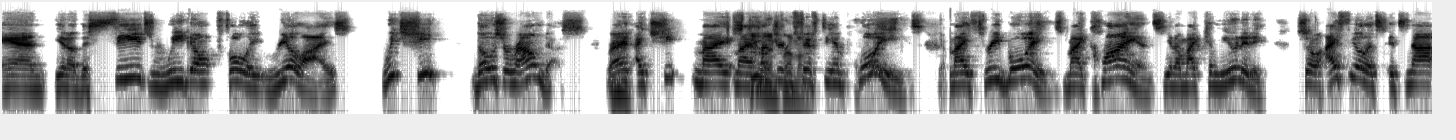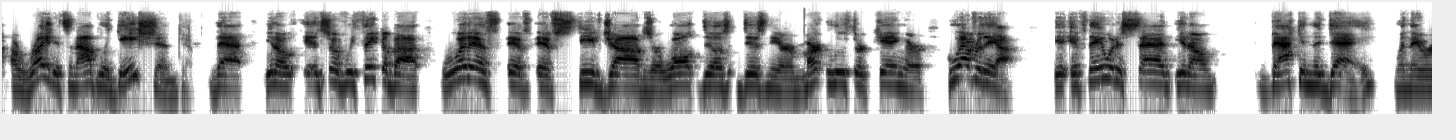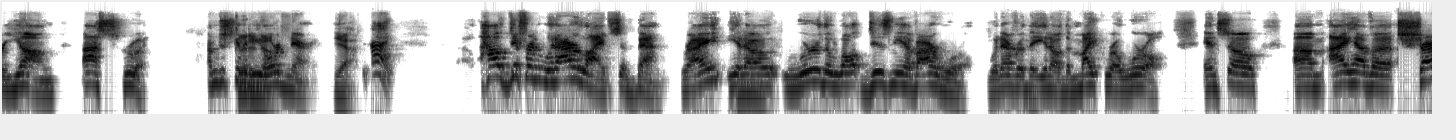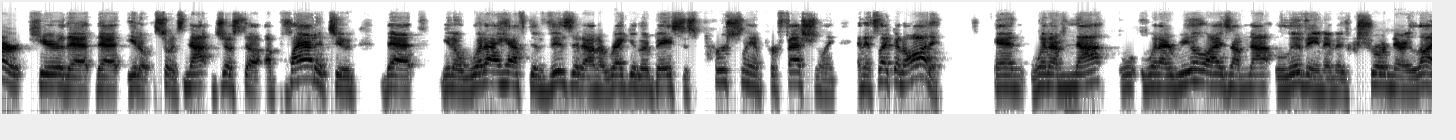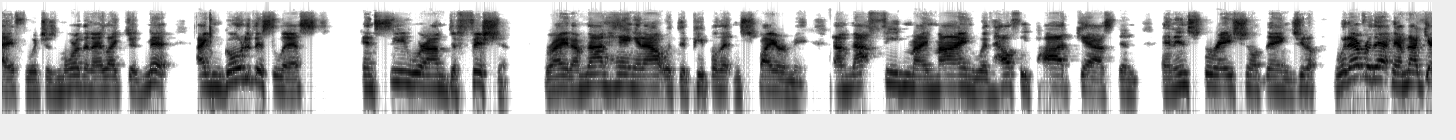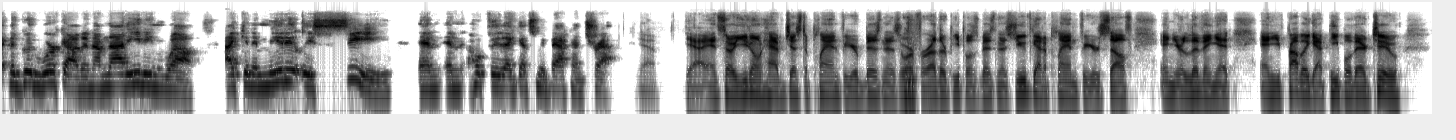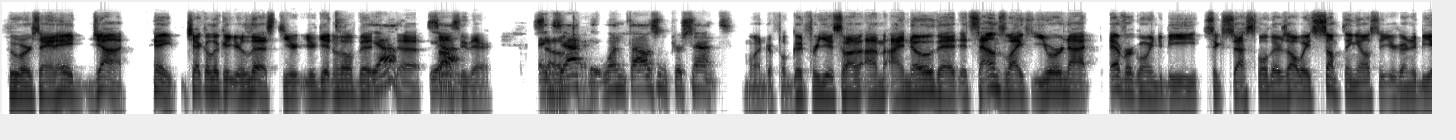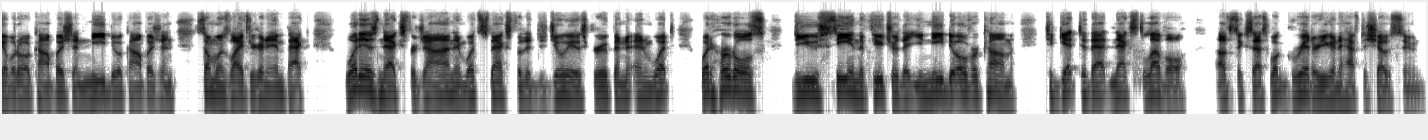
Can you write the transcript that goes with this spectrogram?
And, you know, the seeds we don't fully realize, we cheat those around us right? Mm. I cheat my my Stealing 150 employees, yep. my three boys, my clients, you know, my community. So I feel it's it's not a right; it's an obligation yeah. that you know. And so if we think about what if if if Steve Jobs or Walt Disney or Martin Luther King or whoever they are, if they would have said, you know, back in the day when they were young, ah, screw it, I'm just going to be enough. ordinary. Yeah, right. How different would our lives have been, right? You mm. know, we're the Walt Disney of our world, whatever the you know the micro world, and so um, I have a chart here that that you know, so it's not just a, a platitude that you know what I have to visit on a regular basis, personally and professionally, and it's like an audit. And when I'm not, when I realize I'm not living an extraordinary life, which is more than I like to admit, I can go to this list and see where I'm deficient right? I'm not hanging out with the people that inspire me. I'm not feeding my mind with healthy podcasts and, and inspirational things. You know, whatever that means, I'm not getting a good workout and I'm not eating well. I can immediately see and and hopefully that gets me back on track. Yeah. Yeah. And so you don't have just a plan for your business or for other people's business. You've got a plan for yourself and you're living it. And you've probably got people there too who are saying, Hey, John, hey, check a look at your list. You're, you're getting a little bit yeah, uh, saucy yeah. there. So, exactly, one thousand percent. Wonderful, good for you. So I'm, I know that it sounds like you're not ever going to be successful. There's always something else that you're going to be able to accomplish and need to accomplish in someone's life. You're going to impact. What is next for John, and what's next for the DiJulius Group, and and what what hurdles do you see in the future that you need to overcome to get to that next level of success? What grit are you going to have to show soon?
